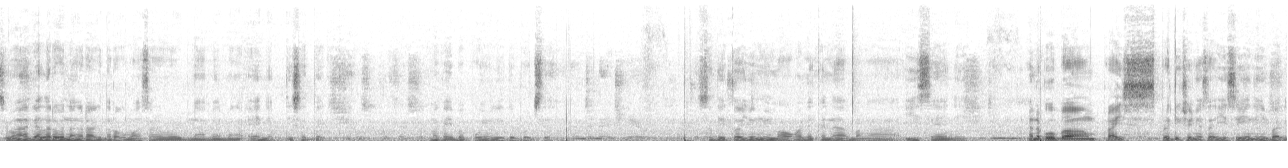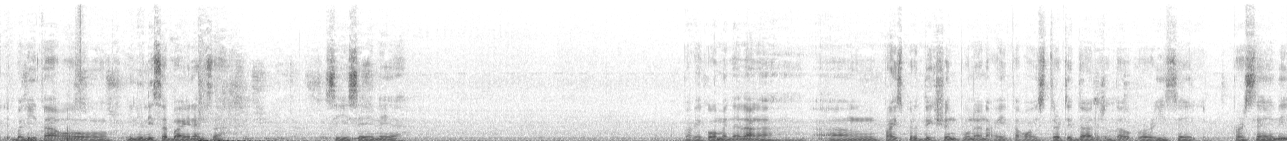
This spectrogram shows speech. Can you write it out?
sa mga naglalaro ng Ragnarok Monster World na may mga NFT sa deck. Magkaiba po yung leaderboards eh. So dito yung may makukulit ka na mga e-seni ano po ba ang price prediction nyo sa e-seni Bal- balita ko ililis sa Binance ah. Si e-seni ah. Paki-comment na lang ah. Ang price prediction po na nakita ko is $30 daw per, ise- per Seni.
